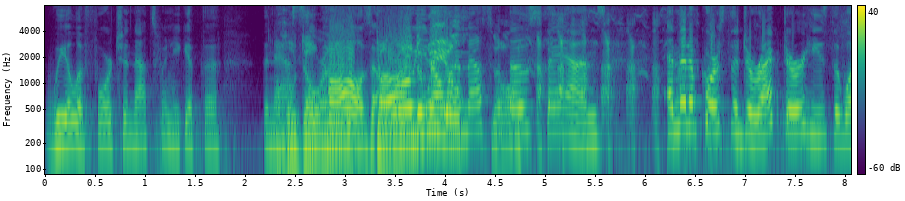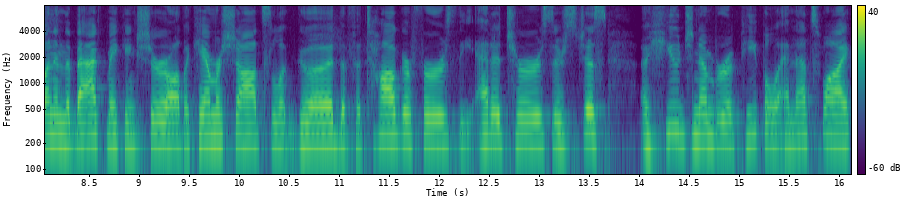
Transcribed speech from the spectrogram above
Wheel of Fortune. That's when you get the the nasty Oh, don't run into- calls. don't run oh, into you don't want Wheel. to mess with No. those fans. and then, of course, the director, he's the one in the back making sure all the camera shots look good, the photographers, the editors. There's just a huge number of people. And that's why,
